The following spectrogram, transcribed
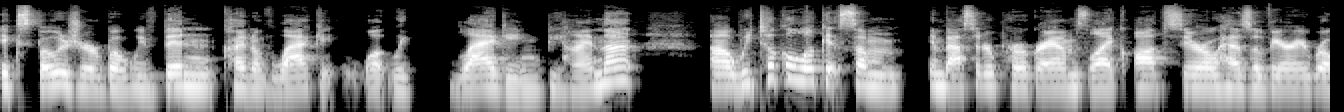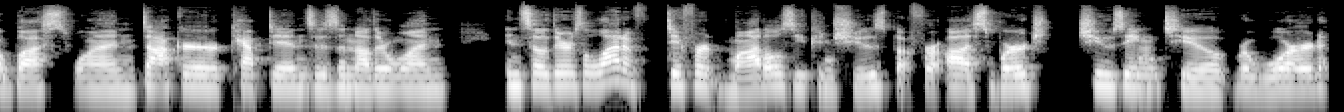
exposure, but we've been kind of lacking, like lagging behind that. Uh, we took a look at some ambassador programs like Auth0 has a very robust one. Docker Captains is another one. And so there's a lot of different models you can choose. But for us, we're choosing mm. to reward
